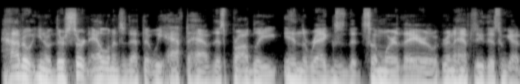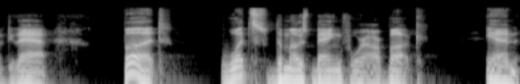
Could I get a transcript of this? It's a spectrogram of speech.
How do you know? There's certain elements of that that we have to have this probably in the regs that somewhere there. We're going to have to do this. We got to do that. But what's the most bang for our buck? And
